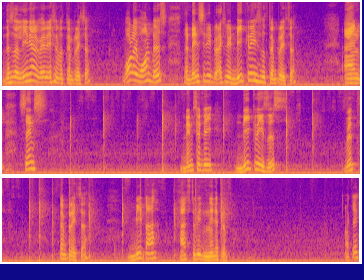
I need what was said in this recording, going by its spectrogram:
This is a linear variation with temperature. What I want is the density to actually decrease with temperature. And since density decreases with temperature beta has to be negative. Okay?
